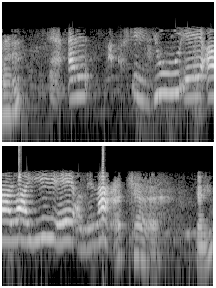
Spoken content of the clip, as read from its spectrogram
भन त। Any?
